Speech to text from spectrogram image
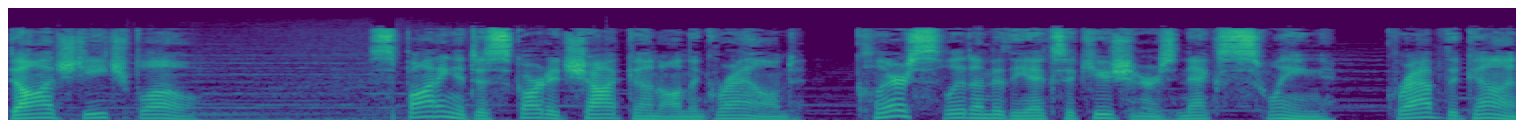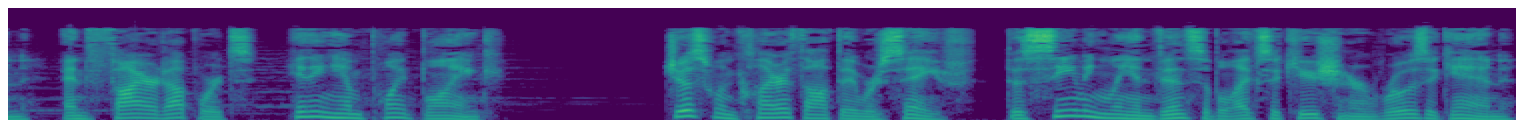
dodged each blow. Spotting a discarded shotgun on the ground, Claire slid under the executioner's next swing, grabbed the gun, and fired upwards, hitting him point blank. Just when Claire thought they were safe, the seemingly invincible executioner rose again,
